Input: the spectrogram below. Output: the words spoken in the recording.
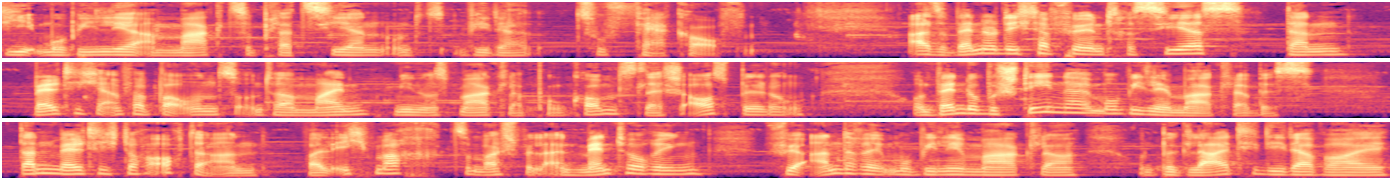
die Immobilie am Markt zu platzieren und wieder zu verkaufen. Also, wenn du dich dafür interessierst, dann melde dich einfach bei uns unter mein-makler.com slash Ausbildung. Und wenn du bestehender Immobilienmakler bist, dann melde dich doch auch da an, weil ich mache zum Beispiel ein Mentoring für andere Immobilienmakler und begleite die dabei.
